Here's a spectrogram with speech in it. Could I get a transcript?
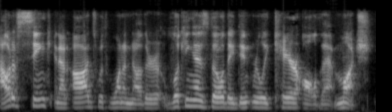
out of sync and at odds with one another, looking as though they didn't really care all that much.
